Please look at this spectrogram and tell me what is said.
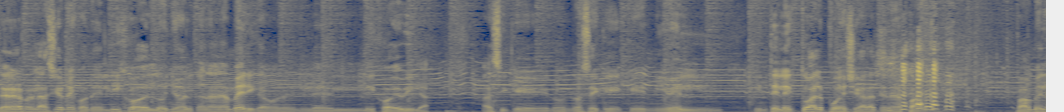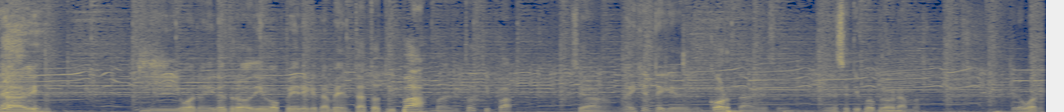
tener relaciones con el hijo del dueño del canal América, con el, el hijo de Vila. Así que no, no sé qué, qué nivel intelectual puede llegar a tener Pa- Pamela David. Y bueno, y el otro Diego Pérez, que también está Toti Paz, man, Toti Paz. O sea, hay gente que corta en ese, tipo de programas. Pero bueno,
